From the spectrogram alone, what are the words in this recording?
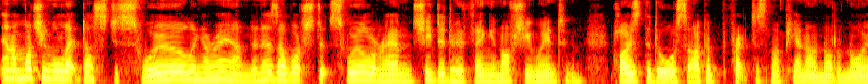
And I'm watching all that dust just swirling around. And as I watched it swirl around, she did her thing and off she went and closed the door so I could practice my piano and not annoy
